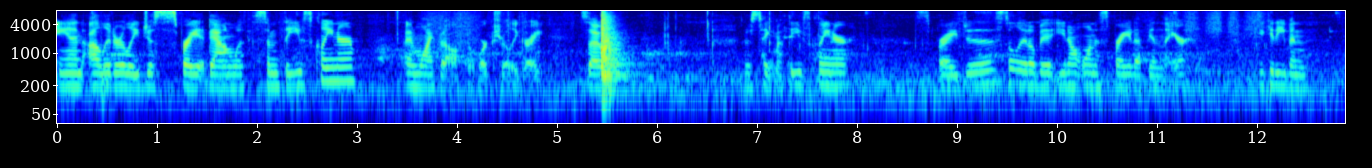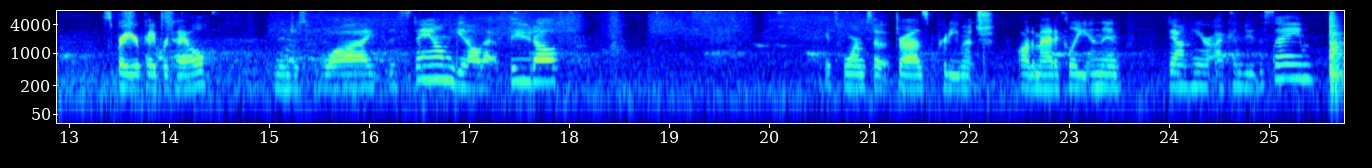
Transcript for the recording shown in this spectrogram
And I literally just spray it down with some thieves cleaner and wipe it off. It works really great. So I just take my thieves cleaner, spray just a little bit. You don't want to spray it up in there. You could even spray your paper towel and then just wipe this down, get all that food off. It's warm so it dries pretty much automatically. And then down here I can do the same.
